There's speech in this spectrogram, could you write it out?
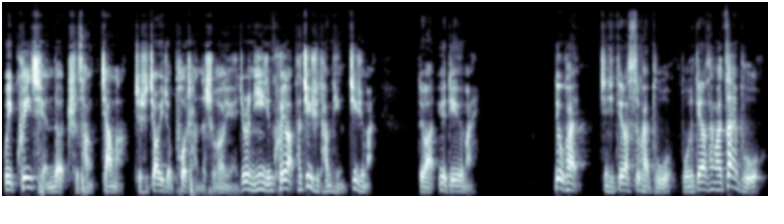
为亏钱的持仓加码，这是交易者破产的首要原因。就是你已经亏了，他继续摊平，继续买，对吧？越跌越买，六块进去跌到四块补补，跌到三块再补，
